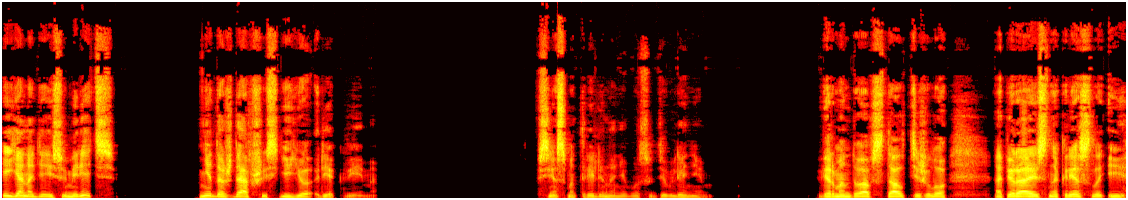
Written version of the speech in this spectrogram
И я надеюсь умереть, не дождавшись ее реквиема. Все смотрели на него с удивлением. Вермандуа встал тяжело, опираясь на кресло и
